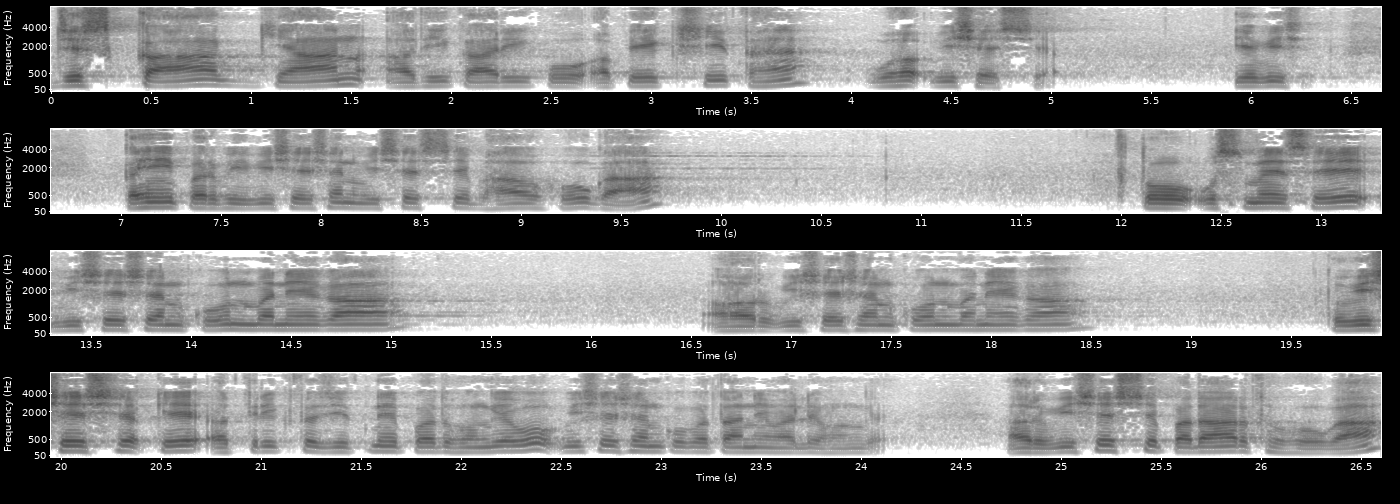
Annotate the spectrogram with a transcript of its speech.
जिसका ज्ञान अधिकारी को अपेक्षित है, वह विशेष्य। ये भी कहीं पर भी विशेषण विशेष्य भाव होगा तो उसमें से विशेषण कौन बनेगा? और विशेषण कौन बनेगा? तो विशेष के अतिरिक्त जितने पद होंगे वो विशेषण को बताने वाले होंगे। और विशेष पदार्थ होगा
